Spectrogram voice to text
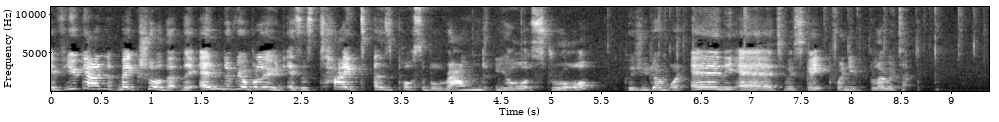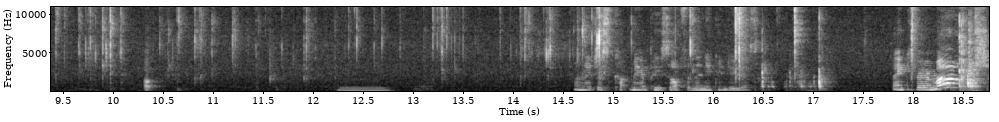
If you can make sure that the end of your balloon is as tight as possible round your straw, because you don't want any air to escape when you blow it up. Hmm. And they just cut me a piece off and then you can do this. Thank you very much.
